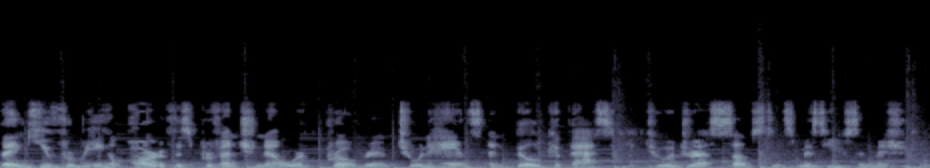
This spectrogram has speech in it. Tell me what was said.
Thank you for being a part of this Prevention Network program to enhance and build capacity to address substance misuse in Michigan.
